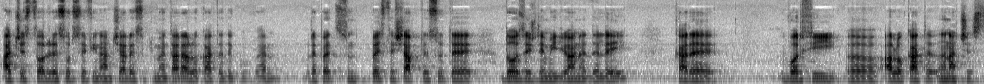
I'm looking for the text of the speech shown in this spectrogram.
acestor resurse financiare suplimentare alocate de guvern. Repet, sunt peste 720 de milioane de lei care vor fi uh, alocate în acest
